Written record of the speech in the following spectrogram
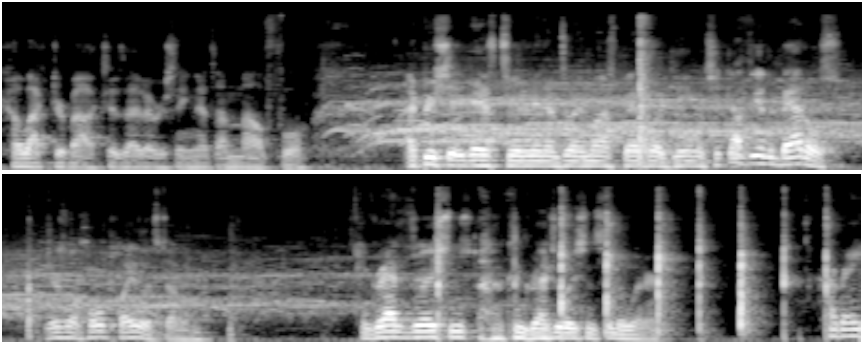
collector boxes I've ever seen. That's a mouthful. I appreciate you guys tuning in. I'm Joey Moss, Bad Boy Gaming. Check out the other battles. There's a whole playlist of them. Congratulations, congratulations to the winner. Hooray!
